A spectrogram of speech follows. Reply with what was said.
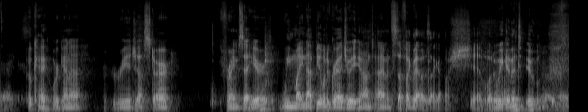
Yikes. okay, we're gonna readjust our frame set here. We might not be able to graduate on time and stuff like that. I was like, oh shit, what are we gonna do? Oh, man.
